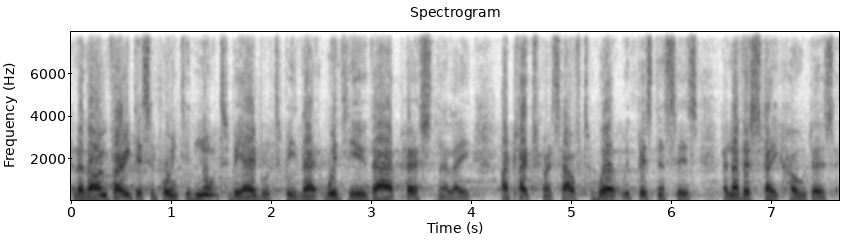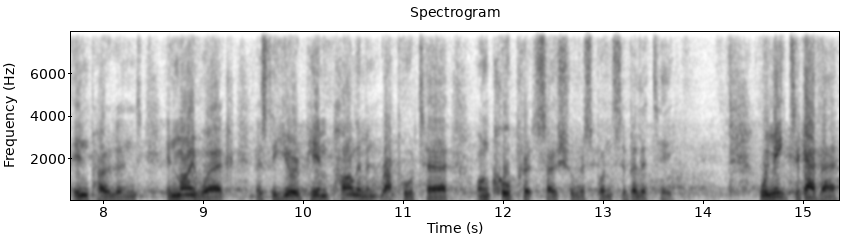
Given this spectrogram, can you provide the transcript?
And although I'm very disappointed not to be able to be there with you there personally, I pledge myself to work with businesses and other stakeholders in Poland in my work as the European Parliament Rapporteur on Corporate Social Responsibility. We meet together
